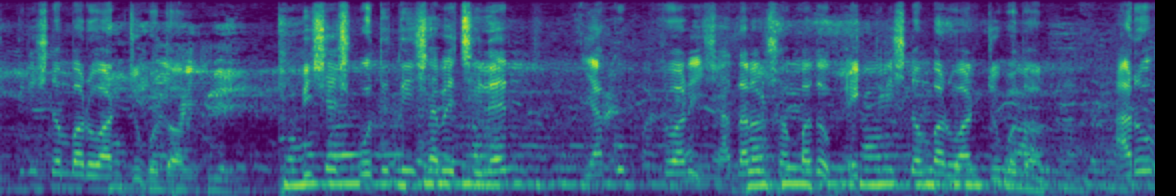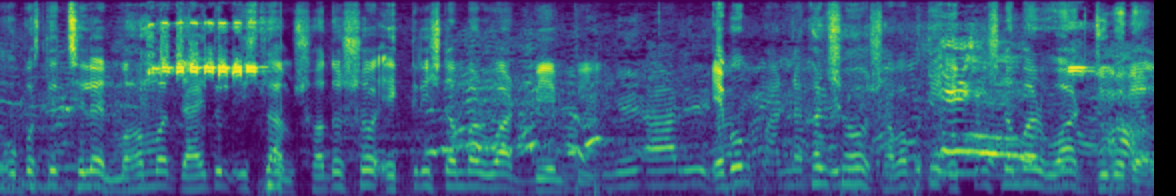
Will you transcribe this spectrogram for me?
একত্রিশ নম্বর ওয়ার্ড যুবদল। বিশেষ অতিথি হিসাবে ছিলেন ইয়াকুব পাটোয়ারি, সাধারণ সম্পাদক একত্রিশ নম্বর ওয়ার্ড যুবদল। আরও উপস্থিত ছিলেন মোহাম্মদ জাহিদুল ইসলাম, সদস্য একত্রিশ নম্বর ওয়ার্ড বিএনপি এবং পান্না খান সহ সভাপতি একত্রিশ নম্বর ওয়ার্ড যুবদল।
